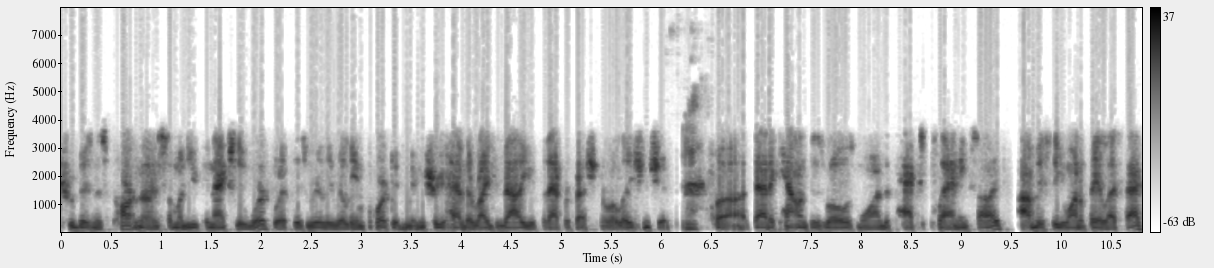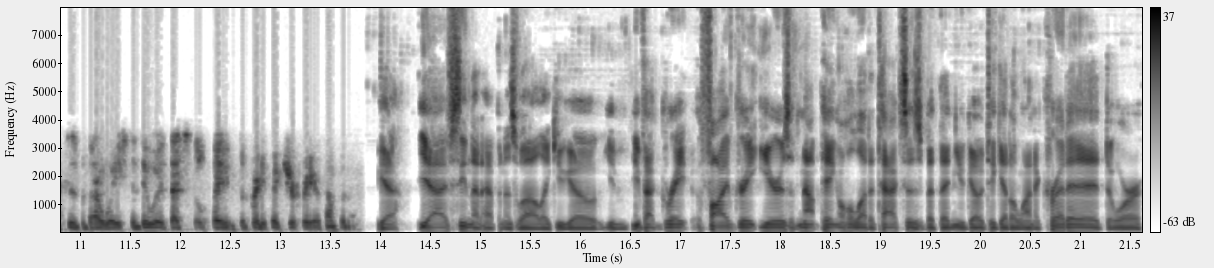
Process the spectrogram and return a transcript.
true business partner and someone you can actually work with is really, really important. Making sure you have the right value for that professional relationship. Yeah. Uh, that accountant as well is more on the tax planning side. Obviously, you want to pay less taxes, but there are ways to do it that still paint the pretty picture for your company. Yeah, yeah, I've seen that happen as well. Like you go, you've you've had great five great years of not paying a whole lot of taxes, but then you go to get a line of credit, or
